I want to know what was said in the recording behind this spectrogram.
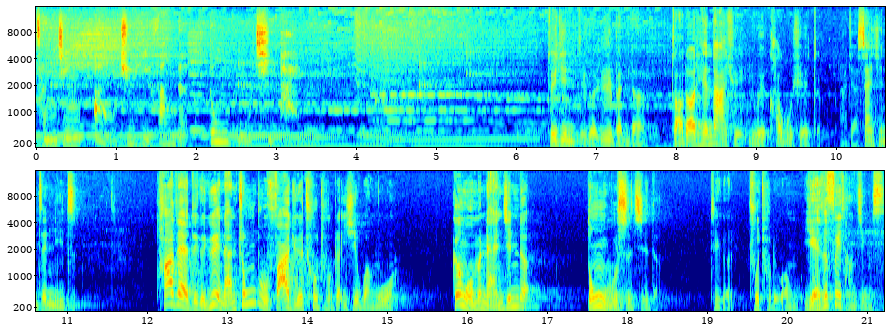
曾经傲居一方的东吴气派。最近，这个日本的早稻田大学一位考古学者啊，叫山行真理子，他在这个越南中部发掘出土的一些文物，跟我们南京的东吴时期的这个出土的文物也是非常近似，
